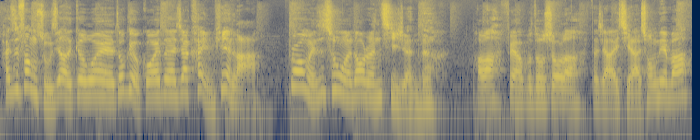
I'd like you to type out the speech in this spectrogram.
还是放暑假的各位都给我乖乖待在家看影片啦，不然每次出门都人挤人的。好了，废话不多说了，大家一起来充电吧。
